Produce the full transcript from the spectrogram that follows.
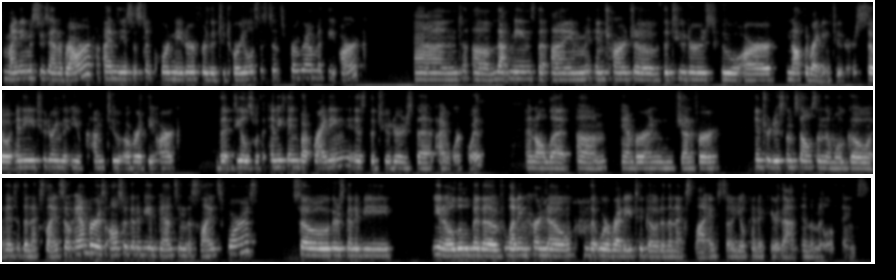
my name is Susanna Brower. I'm the assistant coordinator for the tutorial assistance program at the ARC. And um, that means that I'm in charge of the tutors who are not the writing tutors. So any tutoring that you come to over at the ARC that deals with anything but writing is the tutors that I work with. And I'll let um, Amber and Jennifer introduce themselves and then we'll go into the next slide. So Amber is also going to be advancing the slides for us. So there's going to be, you know, a little bit of letting her know that we're ready to go to the next slide. So you'll kind of hear that in the middle of things.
